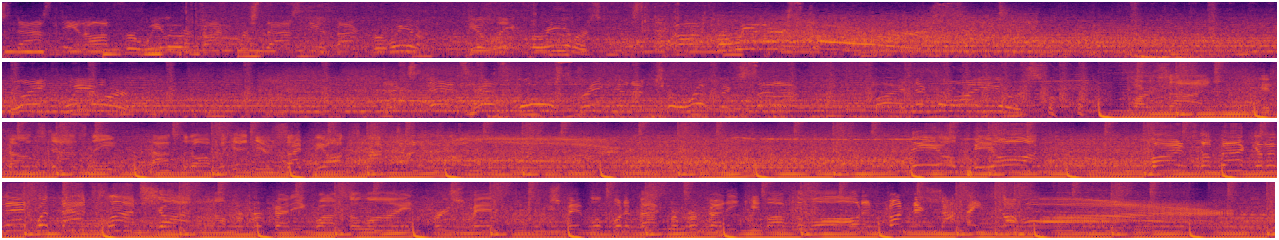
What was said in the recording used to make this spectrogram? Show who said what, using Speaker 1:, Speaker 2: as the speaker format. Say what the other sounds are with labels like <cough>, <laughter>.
Speaker 1: Stastny and on for Wheeler and back for Stastny and back for Wheeler. He'll lead for Wheelers. On for Wheeler, scores! Blake Wheeler extends his goal streak in a terrific setup by Nikolai Ehlers. <laughs>
Speaker 2: Far side. It found Stastny. Pass it off again. Near side. Beyond slap Perfetti across the line for Schmidt. Schmidt will put it back for Perfetti. Came off the wall. And in front of shot. They score!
